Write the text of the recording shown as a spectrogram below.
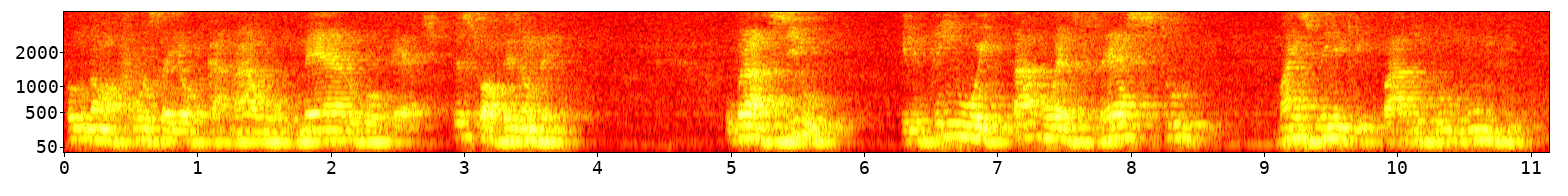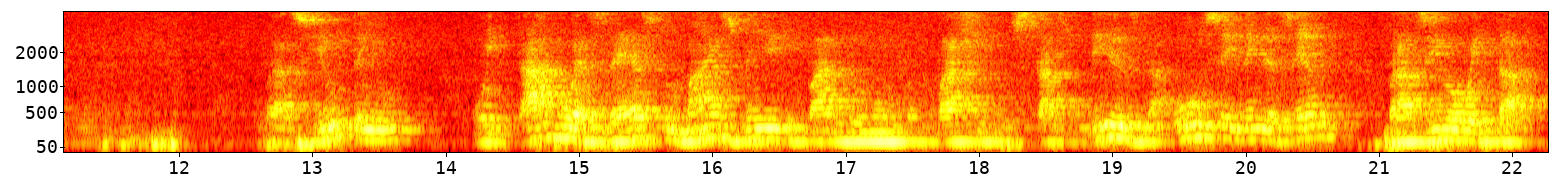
Vamos dar uma força aí ao canal Homero Roberto. Pessoal, vejam bem. O Brasil, ele tem o oitavo exército mais bem equipado do mundo. O Brasil tem o oitavo exército mais bem equipado do mundo, abaixo dos Estados Unidos, da Rússia e vem descendo, Brasil é o oitavo.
